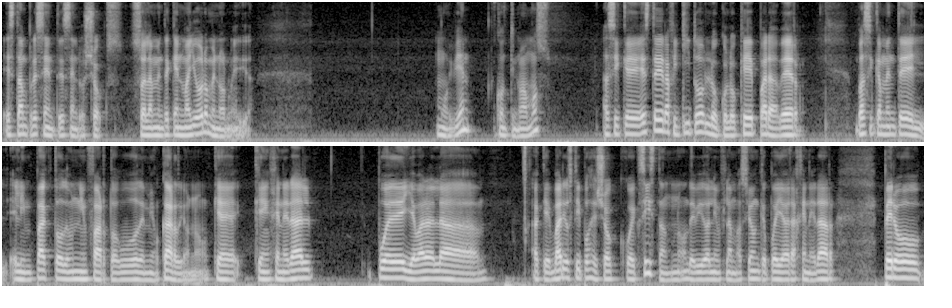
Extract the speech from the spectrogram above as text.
están presentes en los shocks, solamente que en mayor o menor medida. Muy bien, continuamos. Así que este grafiquito lo coloqué para ver básicamente el, impacto de un infarto agudo de miocardio, ¿no? que, que en general puede llevar a, la, a que varios tipos de shock coexistan, ¿no? debido a la inflamación que puede llevar a generar. Pero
